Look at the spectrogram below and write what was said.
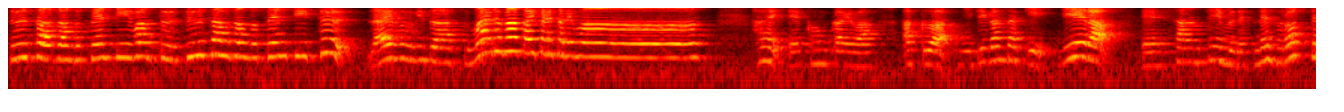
2021 to 2022ライブ with a smile が開催されます。はい、えー今回はアクア、虹ヶ崎、リエラ、えー3チームですね、揃って、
